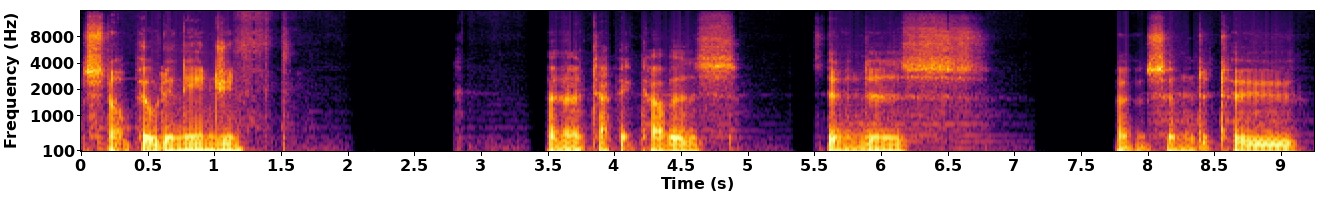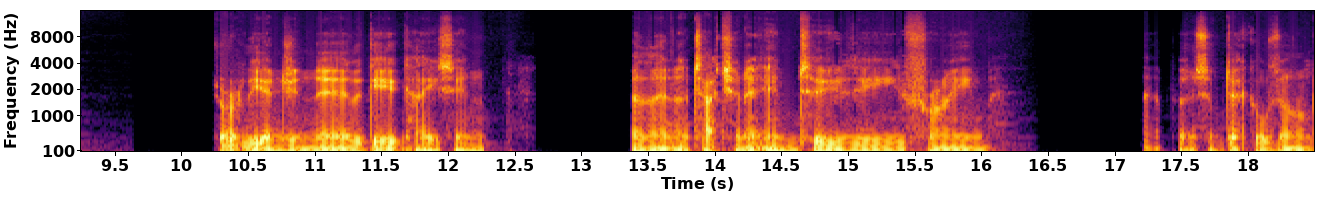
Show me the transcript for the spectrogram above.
start building the engine. Uh, tappet covers, cylinders, uh, cylinder 2, draw the engine there, the gear casing, and then attaching it into the frame and putting some decals on.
